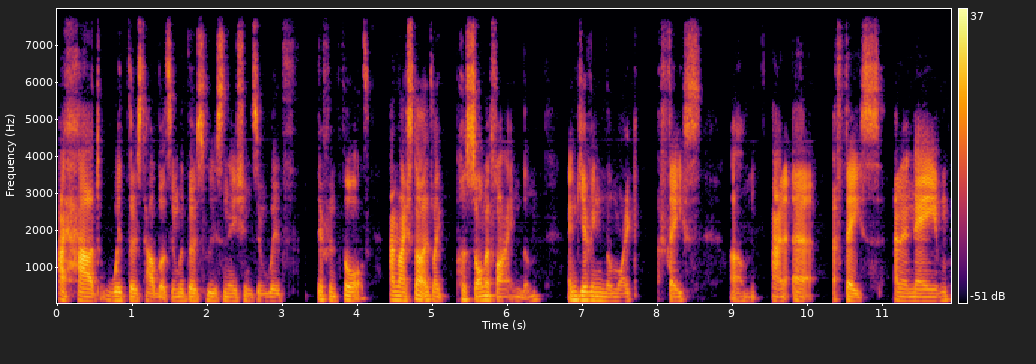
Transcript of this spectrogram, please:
I had with those tablets and with those hallucinations and with different thoughts. And I started like personifying them and giving them like a face um, and a, a face and a name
